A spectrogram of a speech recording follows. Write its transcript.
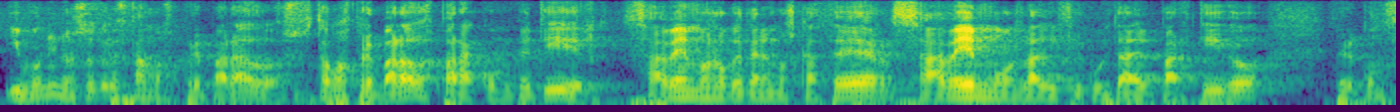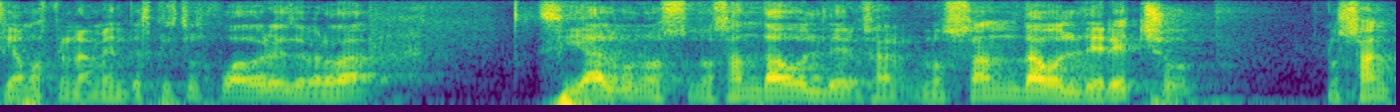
Y bueno, y nosotros estamos preparados, estamos preparados para competir, sabemos lo que tenemos que hacer, sabemos la dificultad del partido, pero confiamos plenamente. Es que estos jugadores, de verdad, si algo nos, han dado el de- o sea, nos han dado el derecho, nos han,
